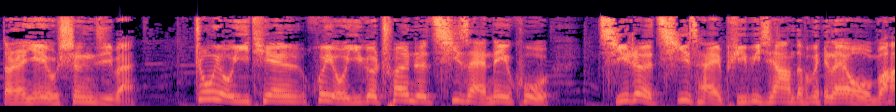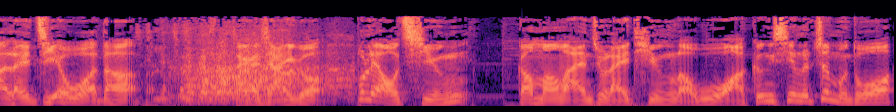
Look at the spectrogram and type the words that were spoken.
当然也有升级版。终有一天会有一个穿着七彩内裤、骑着七彩皮皮虾的未来欧巴来接我的。再看下一个，不了情，刚忙完就来听了，哇，更新了这么多。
